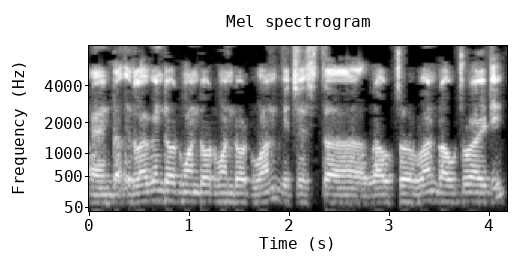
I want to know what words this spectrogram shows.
and 11.1.1.1 which is the router 1 router ID. You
